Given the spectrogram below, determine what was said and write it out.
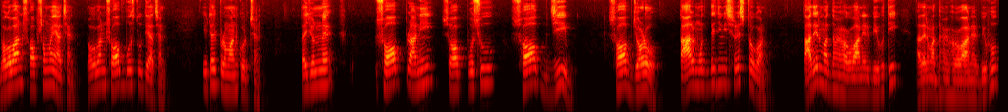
ভগবান সব সময় আছেন। ভগবান সব বস্তুতে আছেন। এটাই প্রমাণ করছেন। তাই জন্যে সব প্রাণী, সব পশু, সব জীব, সব জড়, তার মধ্যে যিনি শ্রেষ্ঠগণ, তাদের মাধ্যমে ভগবানের বিভূতি তাদের মাধ্যমে ভগবানের বিভু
